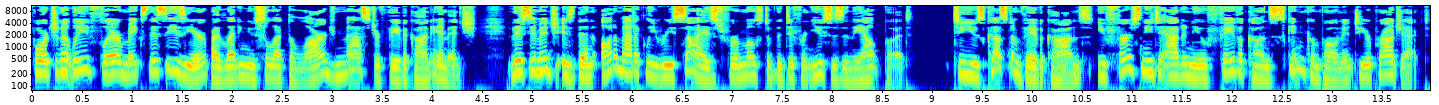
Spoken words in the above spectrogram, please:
Fortunately, Flare makes this easier by letting you select a large master favicon image. This image is then automatically resized for most of the different uses in the output. To use custom favicons, you first need to add a new favicon skin component to your project.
